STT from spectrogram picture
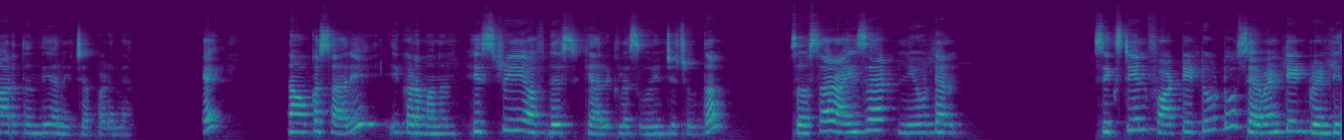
మారుతుంది అని చెప్పడమే. ఓకే నా ఒకసారి ఇక్కడ మనం హిస్టరీ ఆఫ్ దిస్ క్యాలిక్యులస్ గురించి చూద్దాం. So sir Isaac Newton sixteen forty two to seventeen twenty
